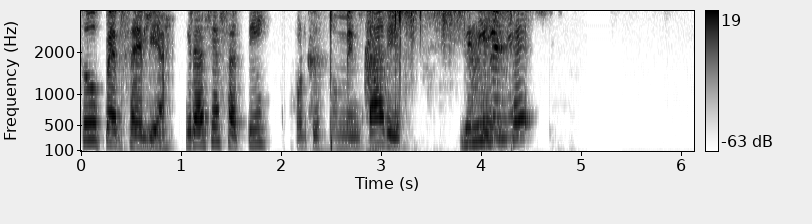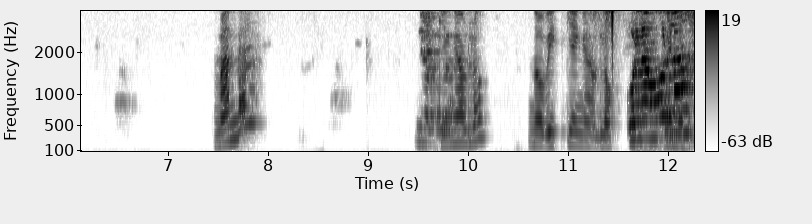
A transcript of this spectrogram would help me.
Súper, Celia. Gracias a ti por tus comentarios. Vení, vení. ¿Manda? ¿Quién habló? No vi quién habló. Hola, hola.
